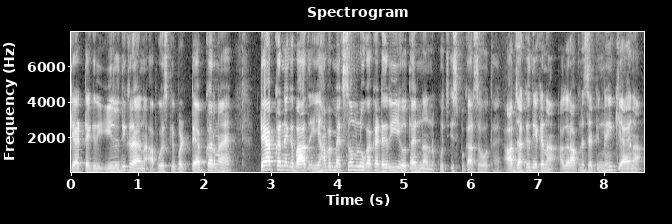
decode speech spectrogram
कैटेगरी। ये जो दिख रहा है ना, आपको इसके ऊपर टैप करना है। टैप करने के बाद यहाँ पे मैक्सिमम लोगों का कैटेगरी ये होता है नन, कुछ इस प्रकार से होता है। आप जाके देखना, अगर आपने सेटिंग नहीं किया है ना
